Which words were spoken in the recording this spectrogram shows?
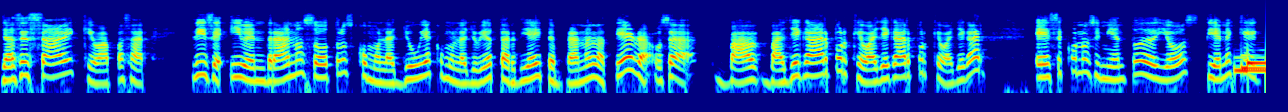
Ya se sabe que va a pasar. Dice, y vendrá a nosotros como la lluvia, como la lluvia tardía y temprana en la tierra. O sea, va, va a llegar porque va a llegar porque va a llegar. Ese conocimiento de Dios tiene que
